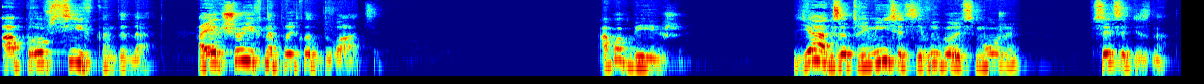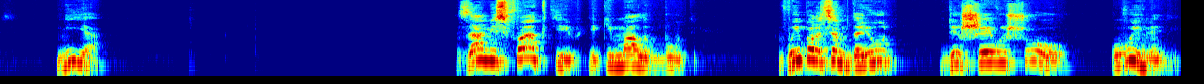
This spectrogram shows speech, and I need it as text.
а про всіх кандидатів. А якщо їх, наприклад, 20 або більше, як за три місяці виборець може все це дізнатися? Ніяк. Замість фактів, які мали б бути, виборцям дають дешеве шоу у вигляді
